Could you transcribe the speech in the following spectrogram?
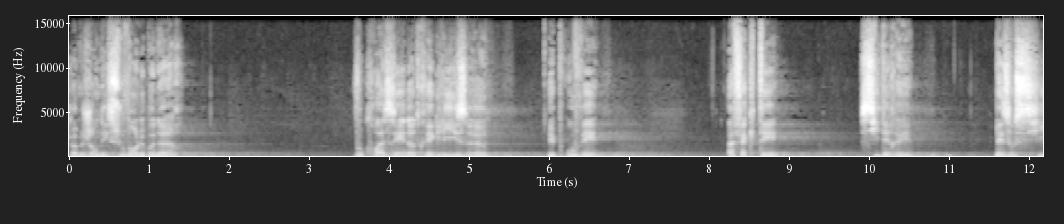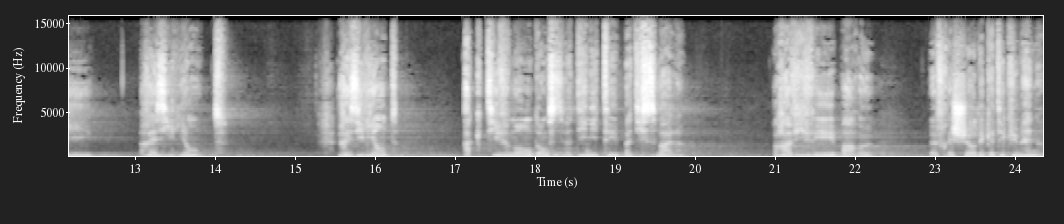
comme j'en ai souvent le bonheur, vous croisez notre Église euh, éprouvée, affectée, sidérée, mais aussi résiliente. Résiliente activement dans sa dignité baptismale, ravivée par euh, la fraîcheur des catéchumènes,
